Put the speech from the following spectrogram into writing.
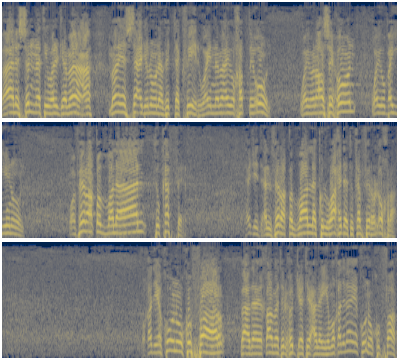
فأهل السنة والجماعة ما يستعجلون في التكفير وإنما يخطئون ويناصحون ويبينون. وفرق الضلال تكفر. تجد الفرق الضالة كل واحدة تكفر الأخرى. وقد يكونوا كفار بعد إقامة الحجة عليهم وقد لا يكونوا كفار.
